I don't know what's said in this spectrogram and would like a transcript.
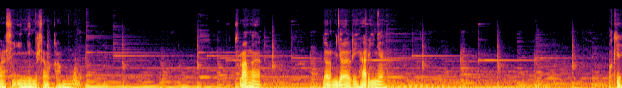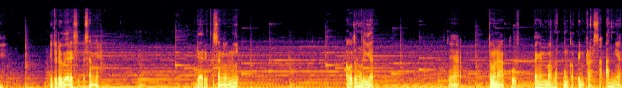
masih ingin bersama kamu. Semangat dalam menjalani harinya. Oke, itu udah beres sih pesannya. Dari pesan ini, aku tuh ngeliat ya temen aku pengen banget ngungkapin perasaannya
